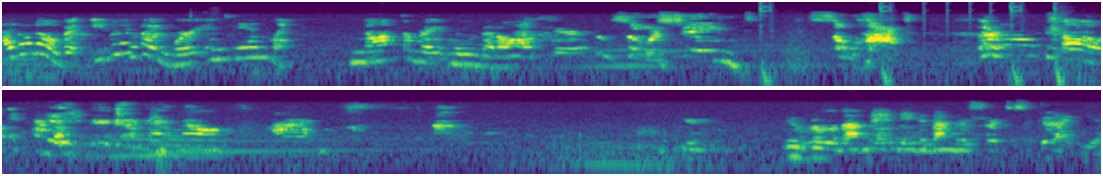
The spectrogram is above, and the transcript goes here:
I don't know, but even if I were Indian, like, not the right move at all here. I'm so ashamed. It's so hot. Oh, it's happening. Okay, no. Uh, Your new rule about mandated undershirts is a good idea.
